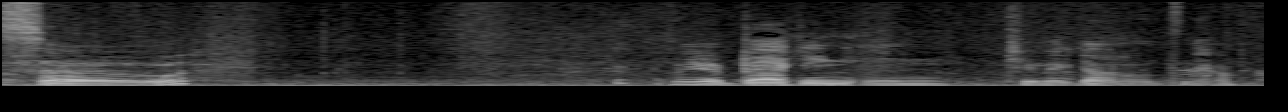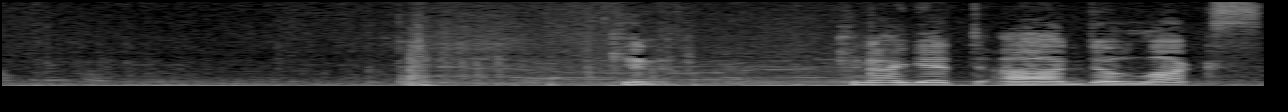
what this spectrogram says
So we are backing into McDonald's now. Can can I get a deluxe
